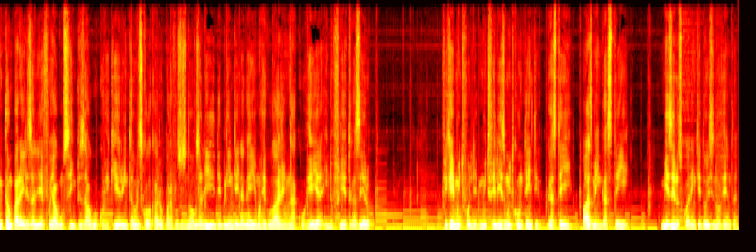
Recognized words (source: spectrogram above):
Então para eles ali foi algo simples, algo corriqueiro, então eles colocaram parafusos novos ali, de brinde ainda ganhei uma regulagem na correia e no freio traseiro. Fiquei muito, muito feliz, muito contente. Gastei, pasmem, gastei míseros R$ 42,90.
